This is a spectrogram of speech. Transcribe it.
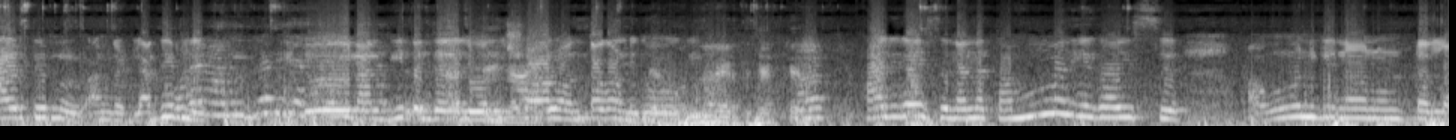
ಆಯ್ತು ಇರ್ನೂರು ಅಂಗಡಿಲಿ ಅದಿರ್ಲಿ ಇದು ನಾನು ಒಂದು ಶಾಲ್ ಒಂದು ತಗೊಂಡಿದ್ದು ಹೋಗಿ. ಹಾಗೆ ಗೈಸ್ ನನ್ನ ತಮ್ಮನಿಗೆ ಗೈಸ್ ಅವನಿಗೆ ನಾನು ಉಂಟಲ್ಲ.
